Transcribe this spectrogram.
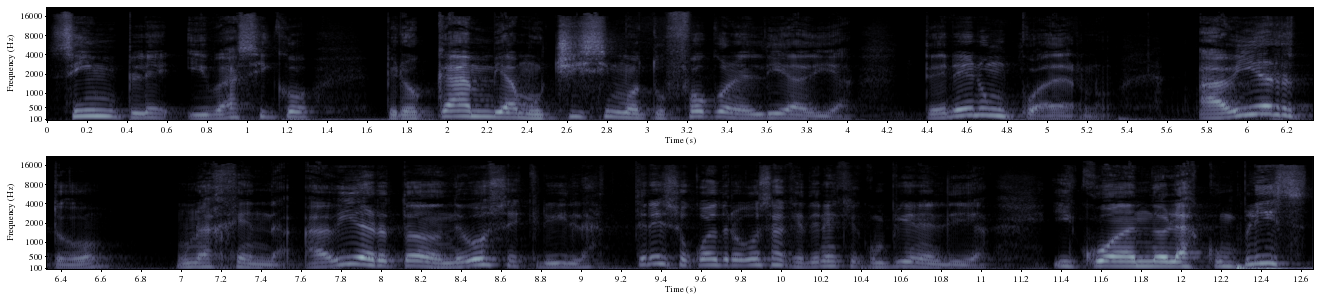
simple y básico pero cambia muchísimo tu foco en el día a día. Tener un cuaderno abierto, una agenda abierta donde vos escribís las tres o cuatro cosas que tenés que cumplir en el día. Y cuando las cumplís,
